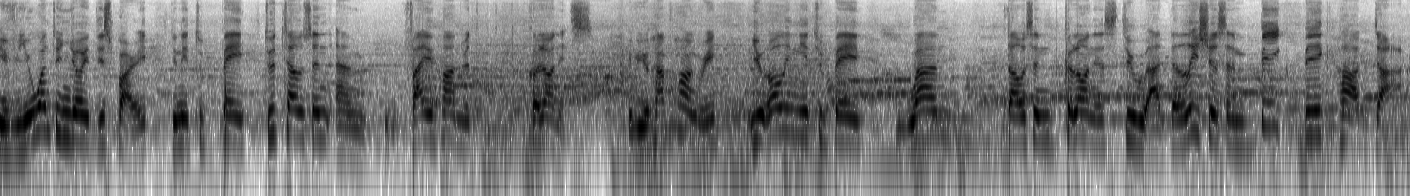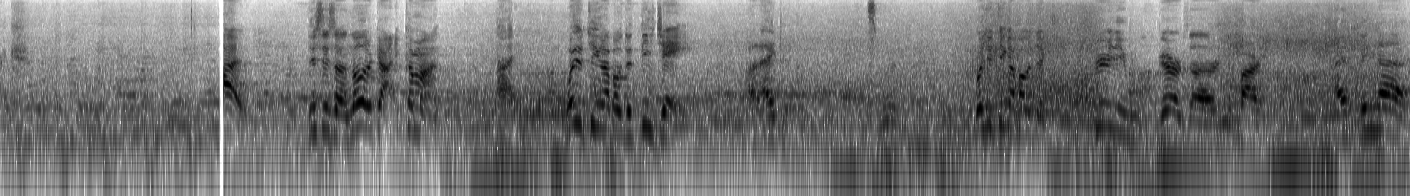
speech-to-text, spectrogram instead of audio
If you want to enjoy this party, you need to pay 2,500 colones. If you have hungry, you only need to pay 1,000 colones to a delicious and big, big hot dog. Hi, this is another guy. Come on. Hi. What do you think about the DJ? I like it. It's good. What do you think about the pretty girls that are in the party? I think that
